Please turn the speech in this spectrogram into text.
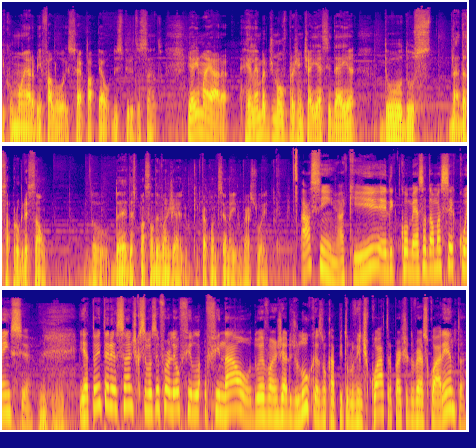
e como a Mayara bem falou, isso é papel do Espírito Santo. E aí, Mayara, relembra de novo pra gente aí essa ideia do, dos, da- dessa progressão do- da, da expansão do evangelho. O que, que tá acontecendo aí no verso 8? Ah, sim. Aqui ele começa a dar uma sequência. E é tão interessante que se você for ler o, fila- o final do Evangelho de Lucas, no capítulo 24, a partir do verso 40,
